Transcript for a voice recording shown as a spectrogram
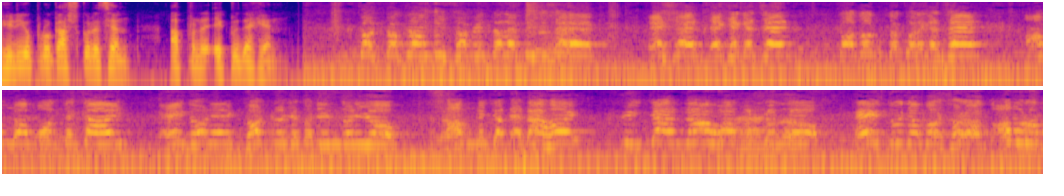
ভিডিও প্রকাশ করেছেন। আপনারা একটু দেখেন। চট্টগ্রাম বিশ্ববিদ্যালয় বিশেষে এসে দেখে গেছেন তদন্ত করে গেছেন আমরা বলতে চাই, এই ধরনের ঘটনা যত নিন্দনীয় সামনে যাতে না হয়, বিচার না হওয়া পর্যন্ত এই দুই নম্বর সড়ক অবরোধ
